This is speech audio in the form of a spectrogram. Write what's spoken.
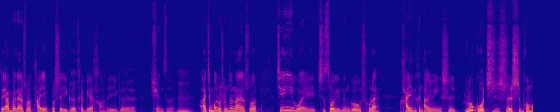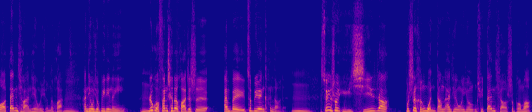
对安倍来说，他也不是一个特别好的一个选择。嗯而且某种程度来说，菅义伟之所以能够出来，还有一个很大的原因是，如果只是石破茂单挑安田文雄的话，嗯安田文雄不一定能赢。嗯，如果翻车的话，就是安倍最不愿意看到的。嗯。所以说，与其让不是很稳当的安田文雄去单挑石破茂，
